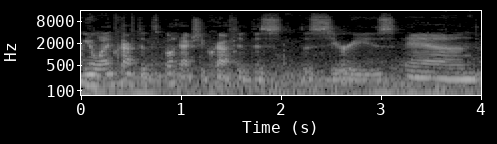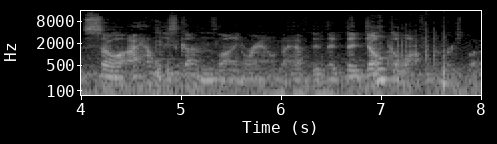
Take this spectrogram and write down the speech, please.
you know, when I crafted this book, I actually crafted this this series, and so I have all these guns lying around. I have that, that, that don't go off in the first book.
